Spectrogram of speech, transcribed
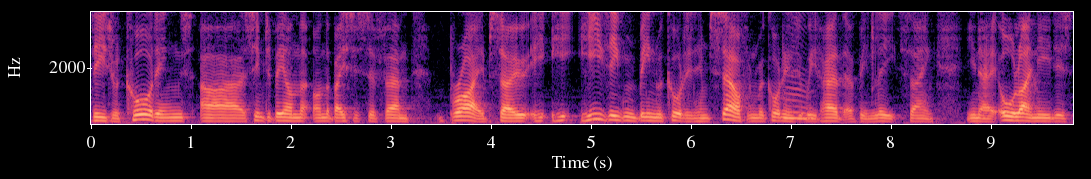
these recordings uh, seem to be on the on the basis of um, bribes. So he, he, he's even been recorded himself in recordings mm. that hmm. we've heard that have been leaked, saying, you know, all I need is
